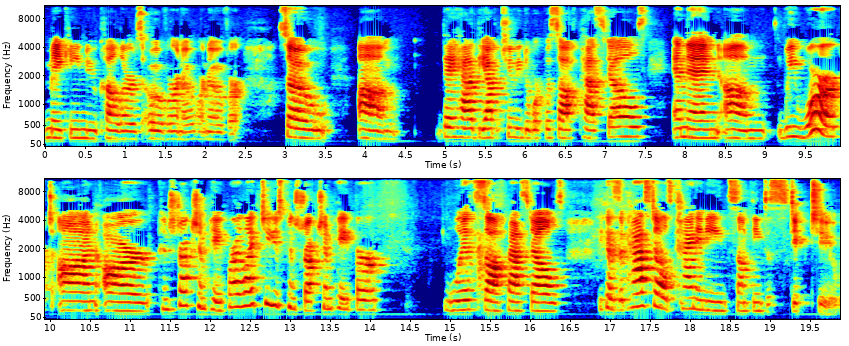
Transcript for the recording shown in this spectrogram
making new colors over and over and over. So um, they had the opportunity to work with soft pastels. And then um, we worked on our construction paper. I like to use construction paper with soft pastels because the pastels kind of need something to stick to.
